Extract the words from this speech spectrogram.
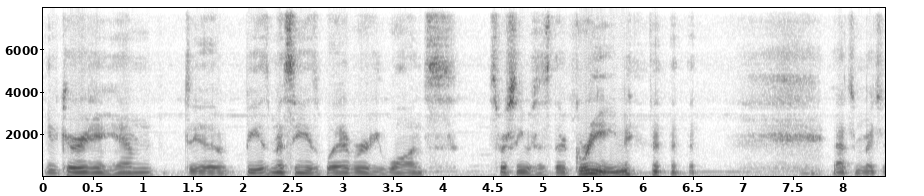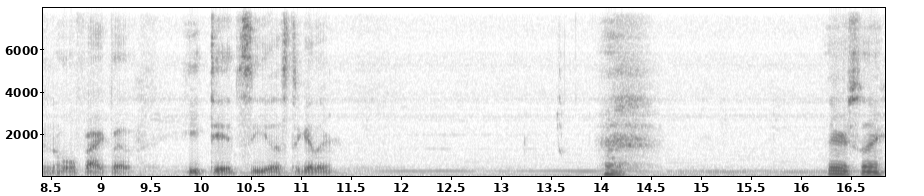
encouraging him to be as messy as whatever he wants, especially since they're green. Not to mention the whole fact that he did see us together. Seriously,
